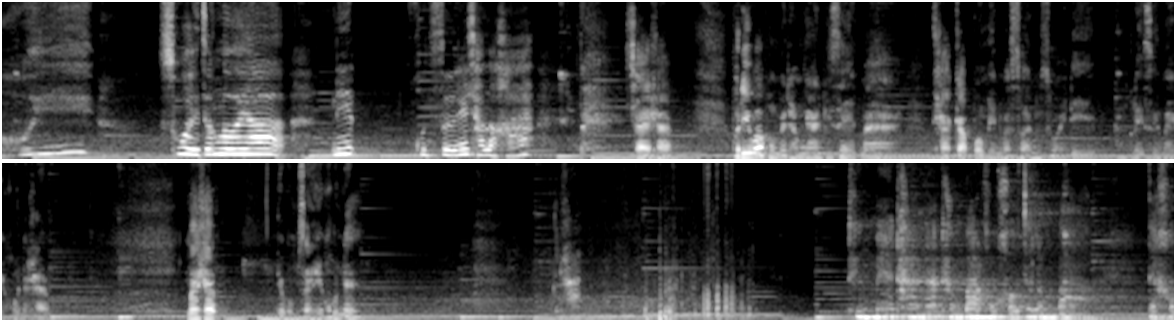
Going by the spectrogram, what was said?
เฮ้ยสวยจังเลยอะนี่คุณซื้อให้ฉันเหรอคะ ใช่ครับ พอดีว่าผมไปทำงานพิเศษมาขากลับผมเห็นว่าสร้อยมันสวยดี ผมก็เลยซื้อมาให้คุณนะครับ มาครับ เดี๋ยวผมใส่ให้คุณนะค่ะ ถึงแม้ฐานะทางบ้านของเขาจะลำบาก แต่เขา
